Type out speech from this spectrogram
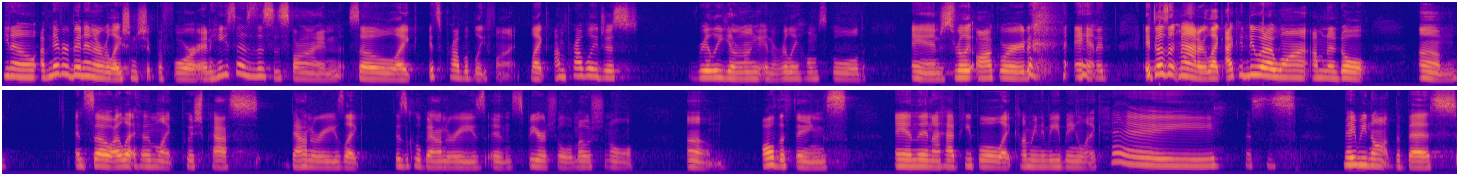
you know, I've never been in a relationship before, and he says this is fine, so, like, it's probably fine. Like, I'm probably just really young and really homeschooled and just really awkward. and it, it doesn't matter. Like, I can do what I want. I'm an adult. Um, and so I let him, like, push past boundaries, like physical boundaries and spiritual, emotional, um, all the things. And then I had people, like, coming to me being like, hey, this is maybe not the best.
